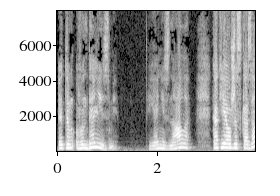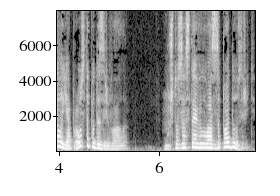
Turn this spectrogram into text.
этом вандализме?» «Я не знала. Как я уже сказала, я просто подозревала». «Но что заставило вас заподозрить?»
